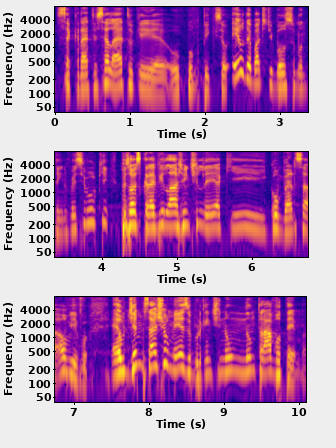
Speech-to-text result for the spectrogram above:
secreto e seleto, que o Poco Pixel e o Debate de Bolso mantém no Facebook. O pessoal escreve lá, a gente lê aqui e conversa ao vivo. É o Jam Session mesmo, porque a gente não, não trava o tema.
